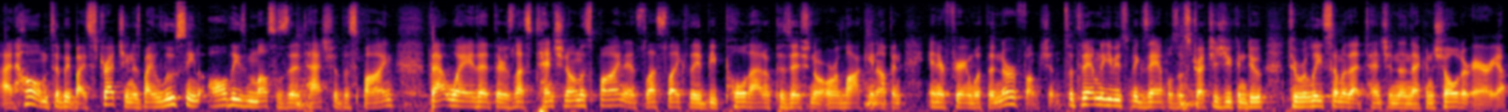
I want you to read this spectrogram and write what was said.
at home simply by stretching is by loosening all these muscles that attach to the spine. That way that there's less tension on the spine and it's less likely to be pulled out of position or, or locking up and interfering with the nerve function. So today I'm going to give you some examples of stretches you can do to release some of that tension in the neck and shoulder area.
